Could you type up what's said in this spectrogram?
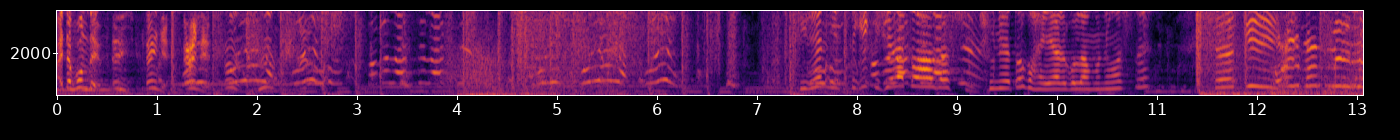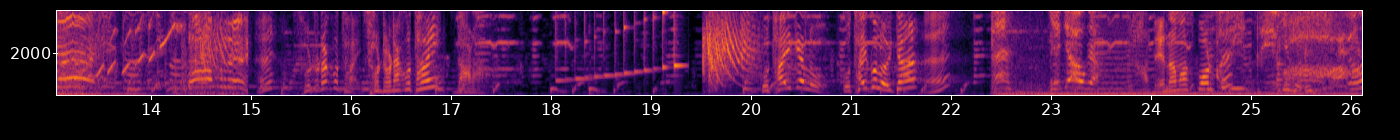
আইটা ফোন দে। এই এই নে এই নে। ওরে, বাবা লাগছে লাগছে। ওরে, ওরে আল্লাহ, ওরে। কিরে নিচ থেকে কিসের এত আওয়াজ আসছে? শুনে তো ভাই আর গোলা মনে হচ্ছে। কি? হ্যাঁ? ছোটটা কোথায়? ছোটটা কোথায়? দাঁড়া। কোথায় গেল কোথায় গেল ওইটা হ্যাঁ ये क्या हो गया সাদে নামাজ পড়ছে ও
